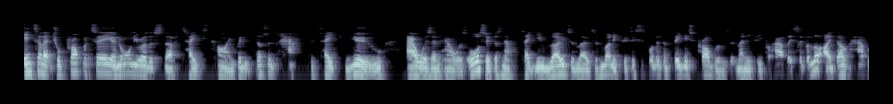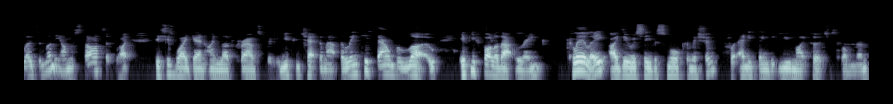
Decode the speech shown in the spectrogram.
intellectual property and all your other stuff takes time, but it doesn't have to take you hours and hours. Also, it doesn't have to take you loads and loads of money because this is one of the biggest problems that many people have. They say, but look, I don't have loads of money. I'm a startup, right? This is why, again, I love CrowdSpring. You can check them out. The link is down below. If you follow that link, clearly I do receive a small commission for anything that you might purchase from them.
